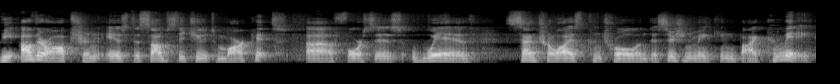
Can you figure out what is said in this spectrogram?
The other option is to substitute market uh, forces with centralized control and decision-making by committee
